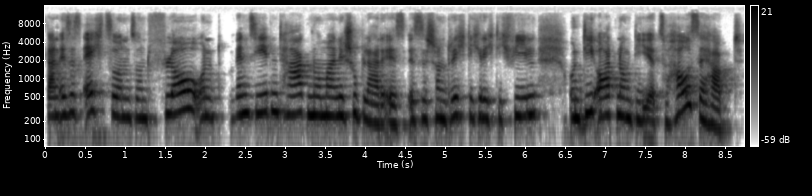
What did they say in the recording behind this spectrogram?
dann ist es echt so ein, so ein Flow. Und wenn es jeden Tag nur mal eine Schublade ist, ist es schon richtig, richtig viel. Und die Ordnung, die ihr zu Hause habt,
